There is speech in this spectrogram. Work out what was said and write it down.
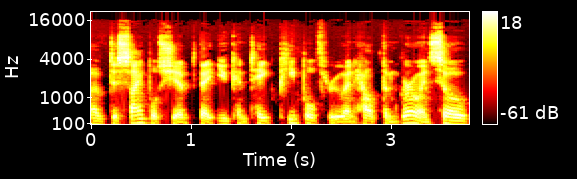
of discipleship that you can take people through and help them grow. And so,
